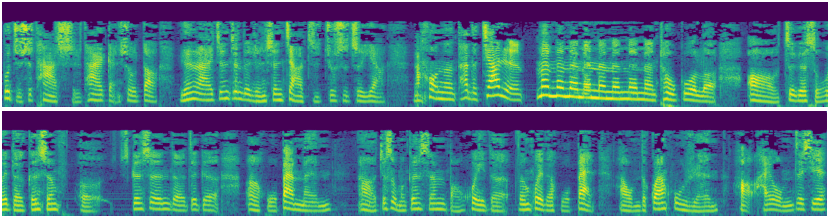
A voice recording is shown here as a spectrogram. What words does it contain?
不只是踏实，他还感受到原来真正的人生价值就是这样。然后呢，他的家人慢慢慢慢慢慢慢慢透过了哦，这个所谓的更生呃更生的这个呃伙伴们啊，就是我们根生保会的分会的伙伴，啊，我们的关护人，好，还有我们这些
